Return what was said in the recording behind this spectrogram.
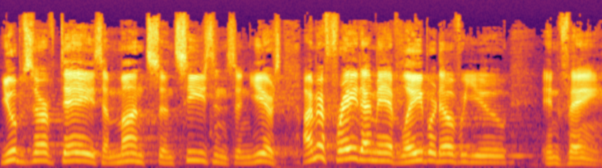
You observe days and months and seasons and years. I'm afraid I may have labored over you in vain.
